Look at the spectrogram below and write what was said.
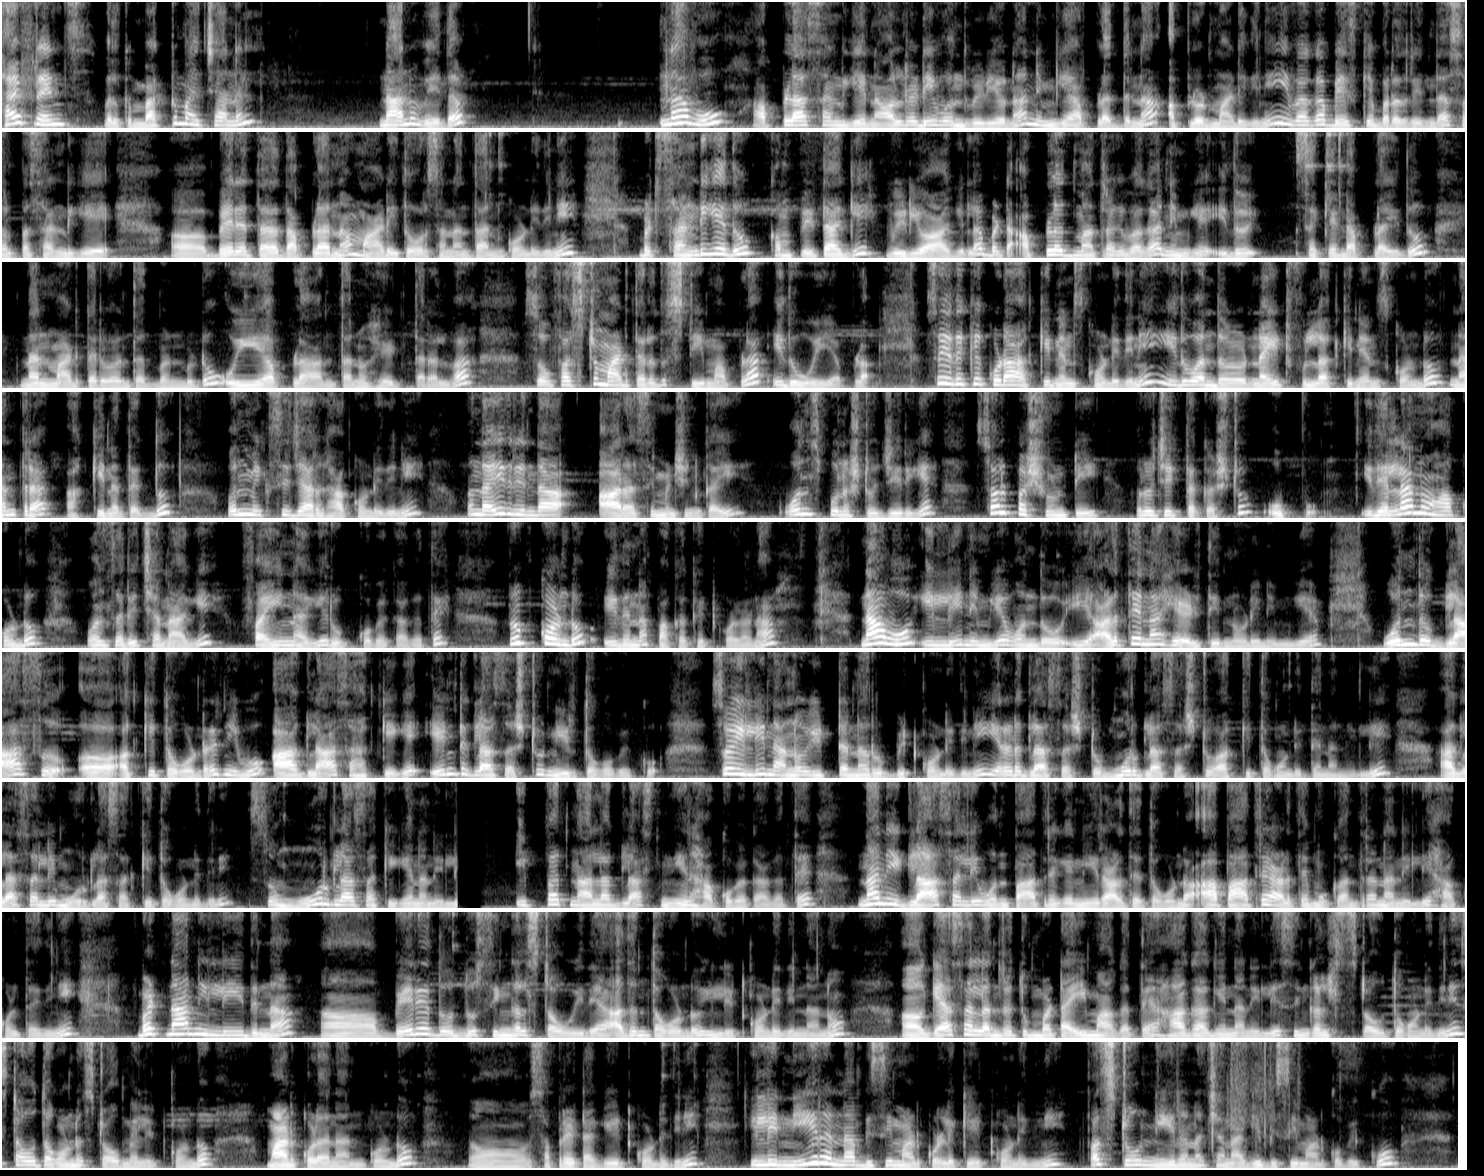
Hi friends welcome back to my channel ನಾನು ವೇದ. ನಾವು ಹಪ್ಳ ಸಂಡಿಗೆನ ಆಲ್ರೆಡಿ ಒಂದು ವಿಡಿಯೋನ ನಿಮಗೆ ಹಪ್ಳದನ್ನು ಅಪ್ಲೋಡ್ ಮಾಡಿದ್ದೀನಿ ಇವಾಗ ಬೇಸಿಗೆ ಬರೋದ್ರಿಂದ ಸ್ವಲ್ಪ ಸಂಡಿಗೆ ಬೇರೆ ಥರದ ಹಪ್ಪಳನ ಮಾಡಿ ತೋರಿಸೋಣ ಅಂತ ಅಂದ್ಕೊಂಡಿದ್ದೀನಿ ಬಟ್ ಸಂಡಿಗೆದು ಕಂಪ್ಲೀಟಾಗಿ ವಿಡಿಯೋ ಆಗಿಲ್ಲ. ಬಟ್ ಹಪ್ಪಳದ ಮಾತ್ರ ಇವಾಗ ನಿಮಗೆ ಇದು ಸೆಕೆಂಡ್ ಹಪ್ಳ ಇದು. ನಾನು ಮಾಡ್ತಾ ಇರುವಂಥದ್ದು ಬಂದ್ಬಿಟ್ಟು ಉಯಿ ಹಪ್ಳ ಅಂತಲೂ ಹೇಳ್ತಾರಲ್ವ? ಸೊ ಫಸ್ಟ್ ಮಾಡ್ತಾ ಇರೋದು ಸ್ಟೀಮ್ ಹಪ್ಳ, ಇದು ಉಯಿ ಹಪ್ಳ. ಸೊ ಇದಕ್ಕೆ ಕೂಡ ಅಕ್ಕಿ ನೆನೆಸ್ಕೊಂಡಿದ್ದೀನಿ ಇದು ಒಂದು ನೈಟ್ ಫುಲ್ ಅಕ್ಕಿ ನೆನೆಸ್ಕೊಂಡು ನಂತರ ಅಕ್ಕಿನ ತೆಗೆದು ಒಂದು ಮಿಕ್ಸಿ ಜಾರ್ಗೆ ಹಾಕ್ಕೊಂಡಿದ್ದೀನಿ ಒಂದು ಐದರಿಂದ ಆರು ಹಸಿಮೆಣ್ಸಿನ್ಕಾಯಿ ಒಂದು ಸ್ಪೂನಷ್ಟು ಜೀರಿಗೆ, ಸ್ವಲ್ಪ ಶುಂಠಿ, ರುಚಿಗೆ ತಕ್ಕಷ್ಟು ಉಪ್ಪು. ಇದೆಲ್ಲನೂ ಹಾಕ್ಕೊಂಡು ಒಂದು ಸರಿ ಚೆನ್ನಾಗಿ ಫೈನಾಗಿ ರುಬ್ಕೋಬೇಕಾಗತ್ತೆ. ರುಬ್ಕೊಂಡು ಇದನ್ನು ಪಕ್ಕಕ್ಕೆ ಇಟ್ಕೊಳ್ಳೋಣ. ನಾವು ಇಲ್ಲಿ ನಿಮಗೆ ಒಂದು, ಈ ಅಳತೆನ ಹೇಳ್ತೀನಿ ನೋಡಿ ನಿಮಗೆ. ಒಂದು ಗ್ಲಾಸ್ ಅಕ್ಕಿ ತೊಗೊಂಡ್ರೆ ನೀವು ಆ ಗ್ಲಾಸ್ ಅಕ್ಕಿಗೆ ಎಂಟು ಗ್ಲಾಸ್ ಅಷ್ಟು ನೀರು ತೊಗೋಬೇಕು. ಸೊ ಇಲ್ಲಿ ನಾನು ಹಿಟ್ಟನ್ನು ರುಬ್ಬಿಟ್ಕೊಂಡಿದ್ದೀನಿ. ಎರಡು ಗ್ಲಾಸ್ ಅಷ್ಟು ಮೂರು ಗ್ಲಾಸ್ ಅಷ್ಟು ಅಕ್ಕಿ ತೊಗೊಂಡಿದ್ದೆ ನಾನಿಲ್ಲಿ. ಆ ಗ್ಲಾಸಲ್ಲಿ ಮೂರು ಗ್ಲಾಸ್ ಅಕ್ಕಿ ತೊಗೊಂಡಿದ್ದೀನಿ. ಸೊ ಮೂರು ಗ್ಲಾಸ್ ಅಕ್ಕಿಗೆ ನಾನಿಲ್ಲಿ ಇಪ್ಪತ್ನಾಲ್ಕು ಗ್ಲಾಸ್ ನೀರು ಹಾಕೋಬೇಕಾಗತ್ತೆ. ನಾನು ಈ ಗ್ಲಾಸಲ್ಲಿ ಒಂದು ಪಾತ್ರೆಗೆ ನೀರು ಅಳತೆ ತೊಗೊಂಡು ಆ ಪಾತ್ರೆ ಅಳತೆ ಮುಖಾಂತರ ಇಲ್ಲಿ ಹಾಕ್ಕೊಳ್ತಾ ಇದ್ದೀನಿ. ಬಟ್ ನಾನಿಲ್ಲಿ ಇದನ್ನು ಬೇರೆದೊಂದು ಸಿಂಗಲ್ ಸ್ಟವ್ ಇದೆ ಅದನ್ನು ತೊಗೊಂಡು ಇಲ್ಲಿ ಇಟ್ಕೊಂಡಿದ್ದೀನಿ ನಾನು. ಗ್ಯಾಸಲ್ಲಿ ಅಂದರೆ ತುಂಬ ಟೈಮ್ ಆಗುತ್ತೆ, ಹಾಗಾಗಿ ನಾನು ಇಲ್ಲಿ ಸಿಂಗಲ್ ಸ್ಟವ್ ತೊಗೊಂಡಿದ್ದೀನಿ. ಸ್ಟವ್ ತೊಗೊಂಡು ಸ್ಟವ್ ಮೇಲೆ ಇಟ್ಕೊಂಡು ಮಾಡ್ಕೊಳ್ಳೋಣ ಅಂದ್ಕೊಂಡು ಸಪ್ರೇಟಾಗಿ ಇಟ್ಕೊಂಡಿದ್ದೀನಿ. ಇಲ್ಲಿ ನೀರನ್ನು ಬಿಸಿ ಮಾಡ್ಕೊಳ್ಳಿಕ್ಕೆ ಇಟ್ಕೊಂಡಿದ್ದೀನಿ. ಫಸ್ಟು ನೀರನ್ನು ಚೆನ್ನಾಗಿ ಬಿಸಿ ಮಾಡ್ಕೋಬೇಕು.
